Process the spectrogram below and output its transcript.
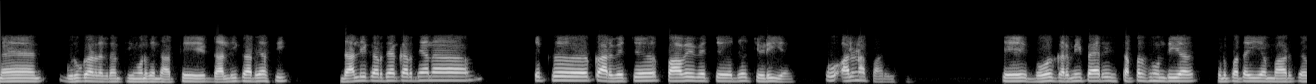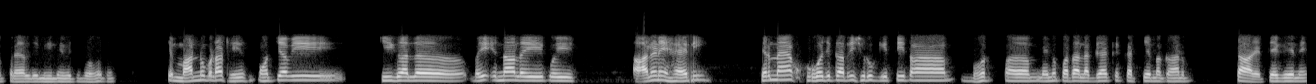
ਮੈਂ ਗੁਰੂ ਘਰ ਦਾ ਗ੍ਰੰਥੀ ਹੋਣ ਦੇ ਨਾਤੇ ਡਾਲੀ ਕਰ ਰਿਹਾ ਸੀ। ਡਾਲੀ ਕਰਦਿਆਂ ਕਰਦਿਆਂ ਨਾ ਇੱਕ ਘਰ ਵਿੱਚ ਪਾਵੇ ਵਿੱਚ ਜੋ ਚਿੜੀ ਹੈ ਉਹ ਆਲਣਾ ਪਾ ਰਹੀ ਸੀ। ਤੇ ਬਹੁਤ ਗਰਮੀ ਪੈ ਰਹੀ ਸੀ, ਤਪਸ ਹੁੰਦੀ ਆ, ਤੁਹਾਨੂੰ ਪਤਾ ਹੀ ਆ ਮਾਰਚ, ਅਪ੍ਰੈਲ ਦੇ ਮਹੀਨੇ ਵਿੱਚ ਬਹੁਤ। ਤੇ ਮਨ ਨੂੰ ਬੜਾ ਠੇਸ ਪਹੁੰਚਿਆ ਵੀ ਕੀ ਗੱਲ, ਬਈ ਇਹਨਾਂ ਲਈ ਕੋਈ ਆਲਣੇ ਹੈ ਨਹੀਂ। ਫਿਰ ਮੈਂ ਖੋਜ ਕਰਨੀ ਸ਼ੁਰੂ ਕੀਤੀ ਤਾਂ ਬਹੁਤ ਮੈਨੂੰ ਪਤਾ ਲੱਗਾ ਕਿ ਕੱਚੇ ਮਕਾਨ ਢਾਹ ਦਿੱਤੇ ਗਏ ਨੇ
